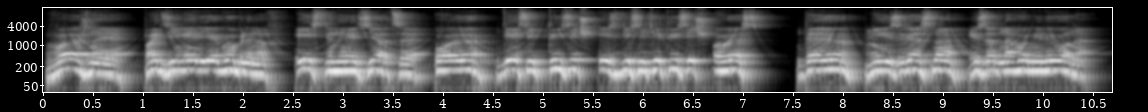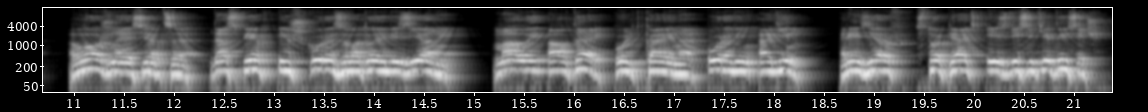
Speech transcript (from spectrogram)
Важное. Подземелье гоблинов. Истинное сердце. ОР 10 тысяч из 10 тысяч ОС. ДР неизвестно из 1 миллиона. Ложное сердце. Доспех из шкуры золотой обезьяны. Малый Алтай, культ Каина, уровень 1. Резерв 105 из 10 тысяч.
